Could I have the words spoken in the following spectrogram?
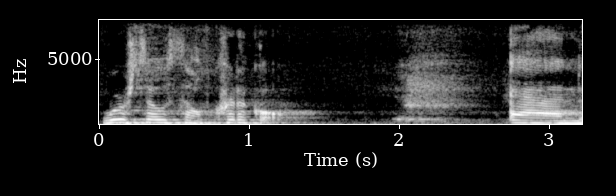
we're so self critical. And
